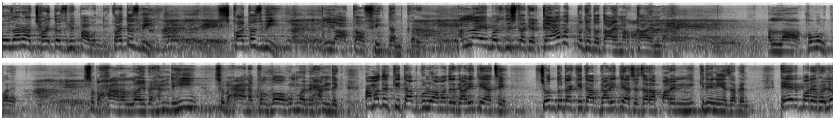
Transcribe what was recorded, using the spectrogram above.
রোজানা ছয় তসবির পাবন্দি। কয় তসবি কয় তসবি আল্লাহ তৌফিক দান করুন। আল্লাহ এই মজলিসটাকে কেয়ামত পর্যন্ত দায় আমার কায়েম রাখেন। আল্লাহ কবুল করেন। সুবহান আল্লাহ বেহামদিহি সুবহান বেহামদিক। আমাদের কিতাবগুলো আমাদের গাড়িতে আছে চোদ্দোটা কিতাব গাড়িতে আছে যারা পারেন কিনে নিয়ে যাবেন। এরপরে হলো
